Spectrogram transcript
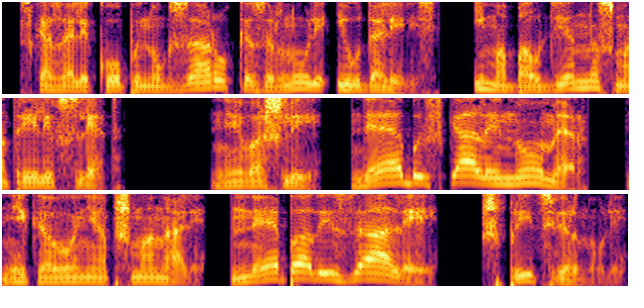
— сказали копы Нукзару, козырнули и удалились. Им обалденно смотрели вслед. «Не вошли. Не обыскали номер. Никого не обшмонали. Не повязали. Шприц вернули.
